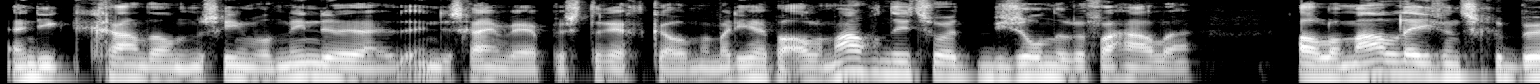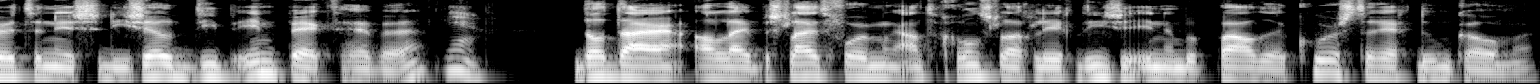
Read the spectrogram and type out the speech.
En die gaan dan misschien wat minder in de schijnwerpers terechtkomen. Maar die hebben allemaal van dit soort bijzondere verhalen. Allemaal levensgebeurtenissen die zo diep impact hebben. Ja. dat daar allerlei besluitvorming aan de grondslag ligt die ze in een bepaalde koers terecht doen komen.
